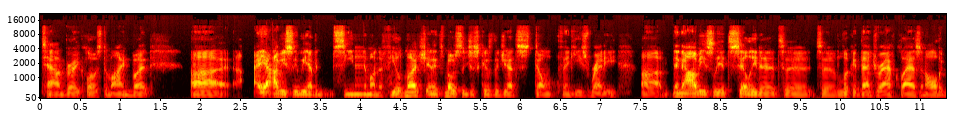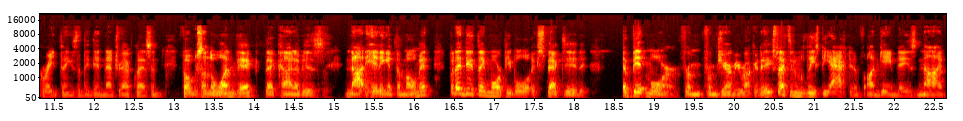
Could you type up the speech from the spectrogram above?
town very close to mine. But uh, I obviously we haven't seen him on the field much, and it's mostly just because the Jets don't think he's ready. Um, and obviously, it's silly to to to look at that draft class and all the great things that they did in that draft class and focus on the one pick that kind of is not hitting at the moment. But I do think more people expected a bit more from from Jeremy Ruckert. They expect him to at least be active on game days, not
